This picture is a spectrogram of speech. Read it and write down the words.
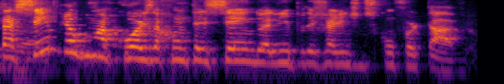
Tá sempre alguma coisa acontecendo ali para deixar a gente desconfortável.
